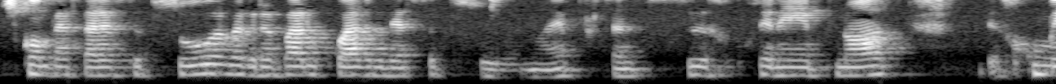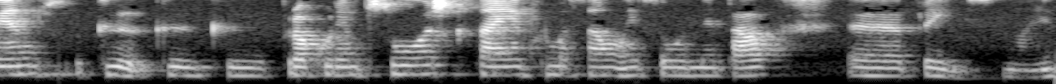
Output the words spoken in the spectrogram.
descompensar essa pessoa, de agravar o quadro dessa pessoa, não é? Portanto, se recorrerem à hipnose, recomendo que, que, que procurem pessoas que têm formação em saúde mental uh, para isso, não é?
